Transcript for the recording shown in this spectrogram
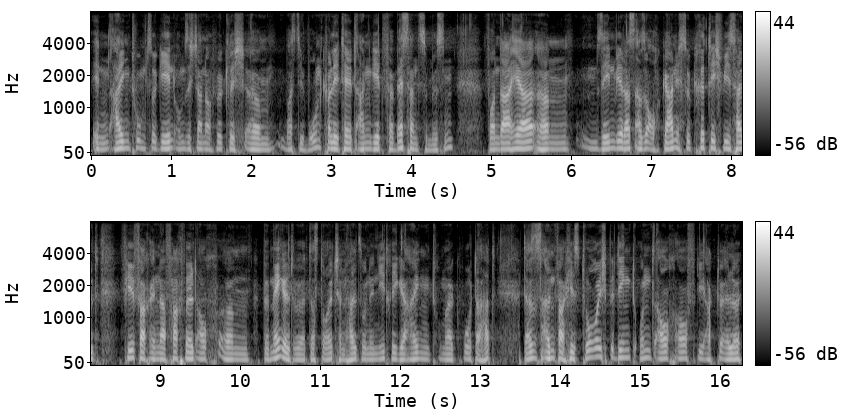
in Eigentum zu gehen, um sich dann auch wirklich, ähm, was die Wohnqualität angeht, verbessern zu müssen. Von daher ähm, sehen wir das also auch gar nicht so kritisch, wie es halt vielfach in der Fachwelt auch ähm, bemängelt wird, dass Deutschland halt so eine niedrige Eigentumerquote hat. Das ist einfach historisch bedingt und auch auf die aktuelle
